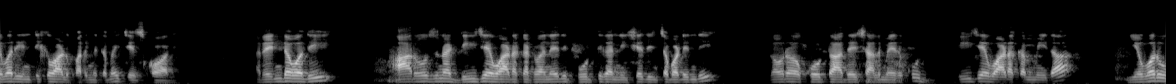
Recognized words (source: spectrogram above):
ఎవరి ఇంటికి వాళ్ళు పరిమితమై చేసుకోవాలి. రెండవది ఆ రోజున డీజే వాడకం అనేది పూర్తిగా నిషేధించబడింది. గౌరవ కోర్టు ఆదేశాల మేరకు డీజే వాడకం మీద ఎవరు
